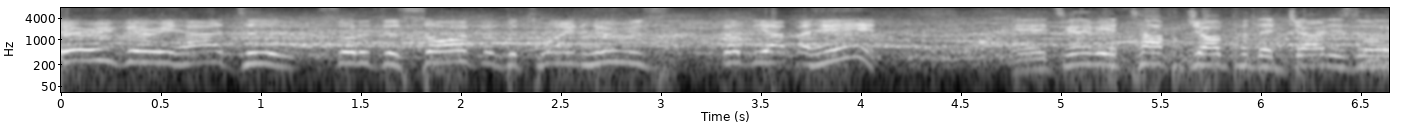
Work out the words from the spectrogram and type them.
very, very hard to sort of decipher between who has got the upper hand. Yeah, it's going to be a tough job for the judges. Or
